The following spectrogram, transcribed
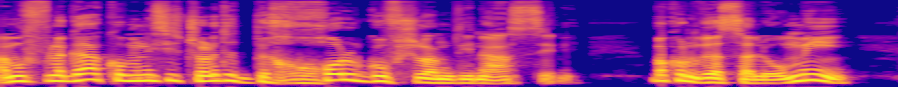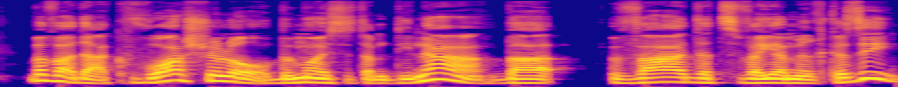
המפלגה הקומוניסטית שולטת בכל גוף של המדינה הסינית. בקונגרס הלאומי, בוועדה הקבועה שלו, במועצת המדינה, הוועד הצבאי המרכזי,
